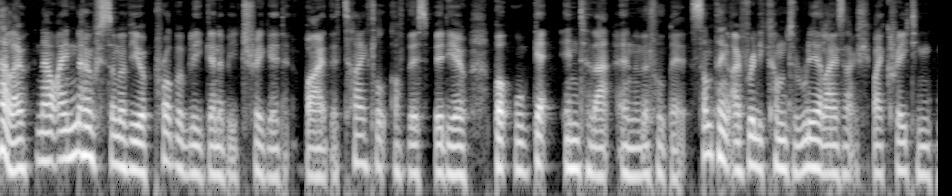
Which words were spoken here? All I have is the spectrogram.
Hello, now I know some of you are probably going to be triggered by the title of this video, but we'll get into that in a little bit. Something I've really come to realize actually by creating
